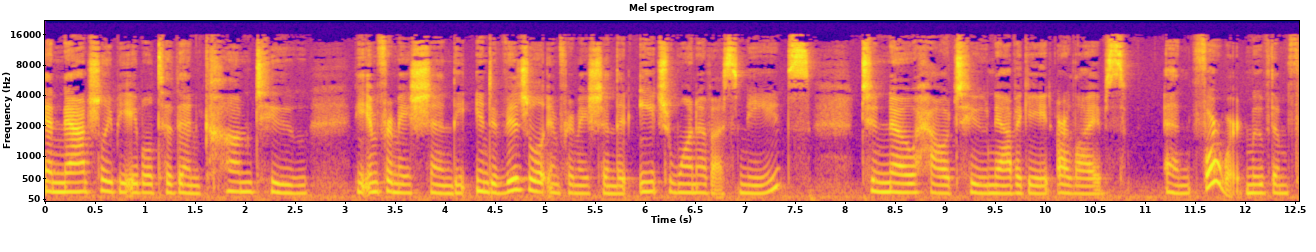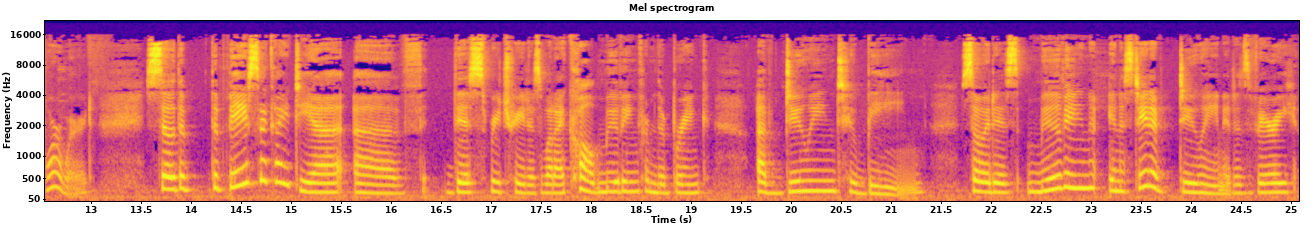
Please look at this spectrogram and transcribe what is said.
and naturally be able to then come to the information, the individual information that each one of us needs to know how to navigate our lives and forward, move them forward. So, the, the basic idea of this retreat is what I call moving from the brink of doing to being. So, it is moving in a state of doing. It is very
